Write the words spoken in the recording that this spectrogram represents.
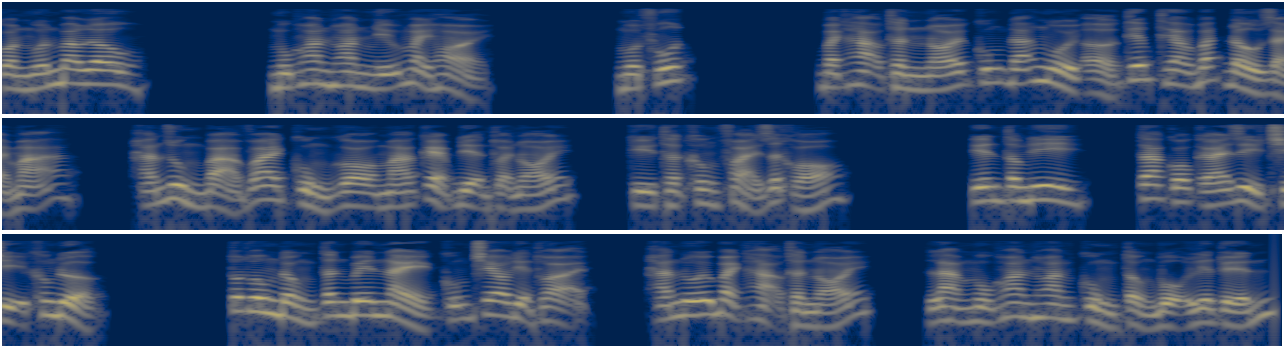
Còn muốn bao lâu? Mục hoan hoan nhíu mày hỏi. Một phút. Bạch hạo thần nói cũng đã ngồi ở tiếp theo bắt đầu giải mã, hắn dùng bả vai cùng gò má kẹp điện thoại nói, kỳ thật không phải rất khó. Yên tâm đi, ta có cái gì chị không được. Tốt ông đồng tân bên này cũng treo điện thoại, hắn đối bạch hạo thần nói, làm mục hoan hoan cùng tổng bộ liên tuyến.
